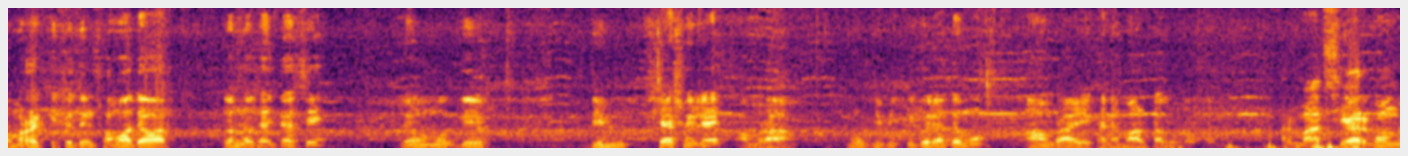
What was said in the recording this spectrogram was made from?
আমরা কিছুদিন সময় দেওয়ার জন্য চাইতেছি যেমন মুরগি ডিম শেষ হইলে আমরা মুরগি বিক্রি করে দেবো আমরা এখানে মালটা আর মাছি আর গন্ধ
